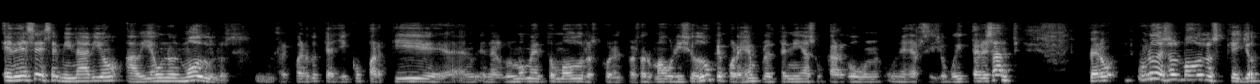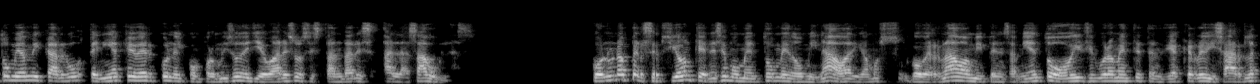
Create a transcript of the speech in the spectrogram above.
En ese seminario había unos módulos. Recuerdo que allí compartí eh, en algún momento módulos con el profesor Mauricio Duque, por ejemplo, él tenía a su cargo un, un ejercicio muy interesante. Pero uno de esos módulos que yo tomé a mi cargo tenía que ver con el compromiso de llevar esos estándares a las aulas con una percepción que en ese momento me dominaba, digamos, gobernaba mi pensamiento, hoy seguramente tendría que revisarla,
